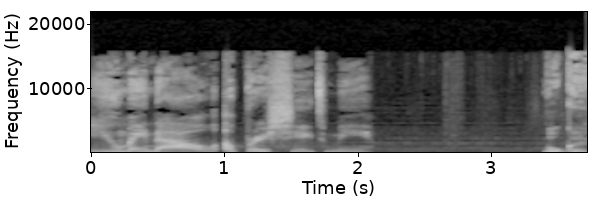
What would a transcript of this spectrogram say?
You may now appreciate me. Okay.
